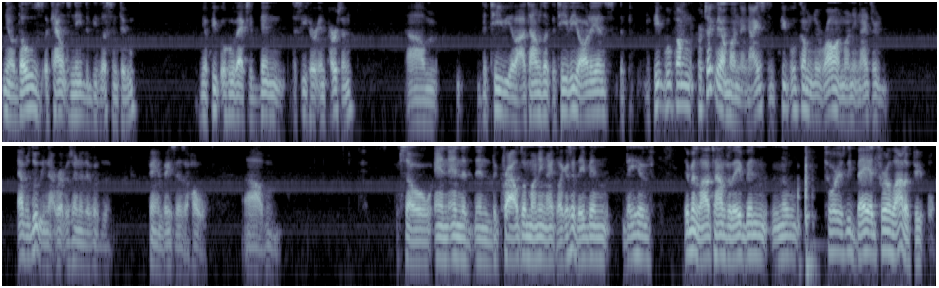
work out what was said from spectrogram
know, those accounts need to be listened to. You know, people who've actually been to see her in person. Um, the TV, a lot of times, look, the TV audience, the, the people who come, particularly on Monday nights, the people who come to Raw on Monday nights are absolutely not representative of the fan base as a whole. Um, so and and the and the crowds on Monday nights, like I said, they've been they have there've been a lot of times where they've been notoriously bad for a lot of people.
